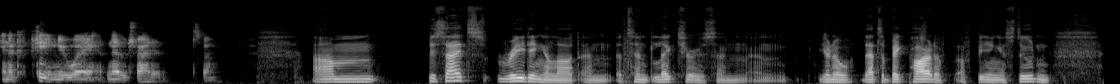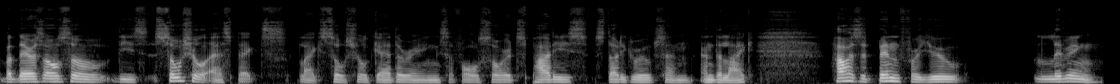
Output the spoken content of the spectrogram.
in a completely new way. I've never tried it, so. Um, besides reading a lot and attend lectures and, and you know that's a big part of, of being a student. But there's also these social aspects like social gatherings of all sorts parties study groups and, and the like. How has it been for you living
